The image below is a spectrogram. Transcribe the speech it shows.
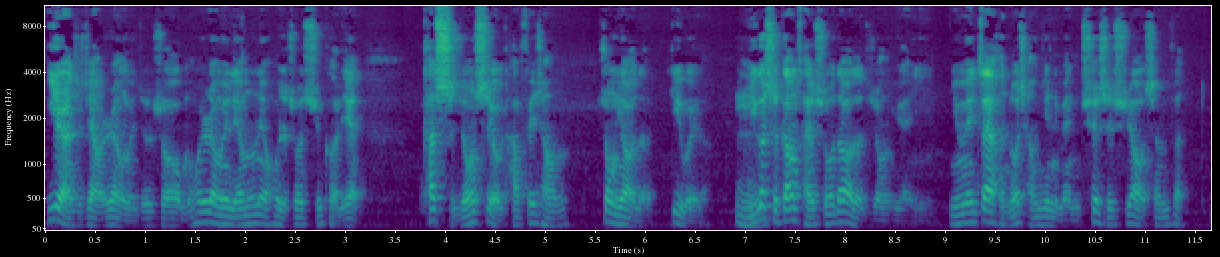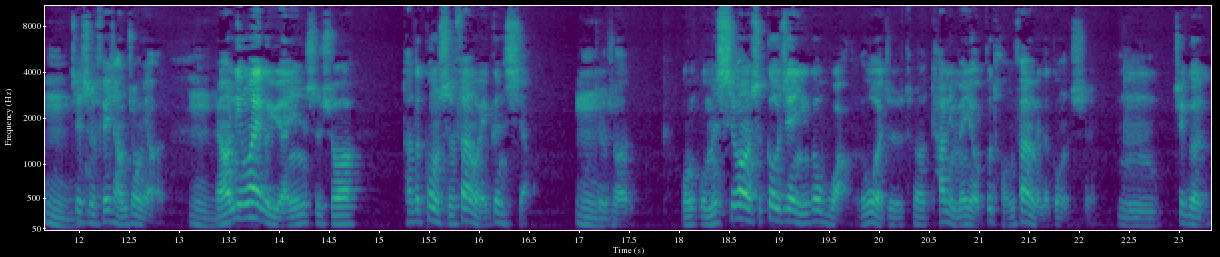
依然是这样认为，就是说我们会认为联盟链或者说许可链，它始终是有它非常重要的地位的。嗯一个是刚才说到的这种原因，因为在很多场景里面你确实需要身份，嗯这是非常重要的。嗯然后另外一个原因是说它的共识范围更小。嗯就是说，我我们希望是构建一个网络，就是说它里面有不同范围的共识。嗯，这个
